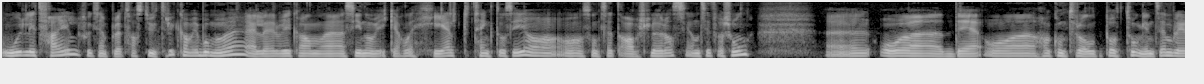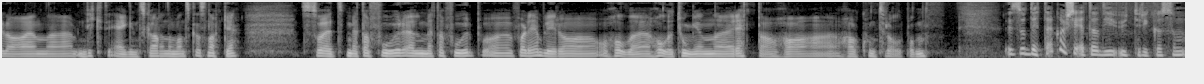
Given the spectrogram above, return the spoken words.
ord litt feil, f.eks. et fast uttrykk kan vi bomme med. Eller vi kan eh, si noe vi ikke hadde helt tenkt å si, og, og sånn sett avsløre oss i en situasjon. Og det å ha kontroll på tungen sin blir da en viktig egenskap når man skal snakke. Så et metafor, metafor på, for det blir å, å holde, holde tungen rett og ha, ha kontroll på den. Så dette er kanskje et av de uttrykka som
